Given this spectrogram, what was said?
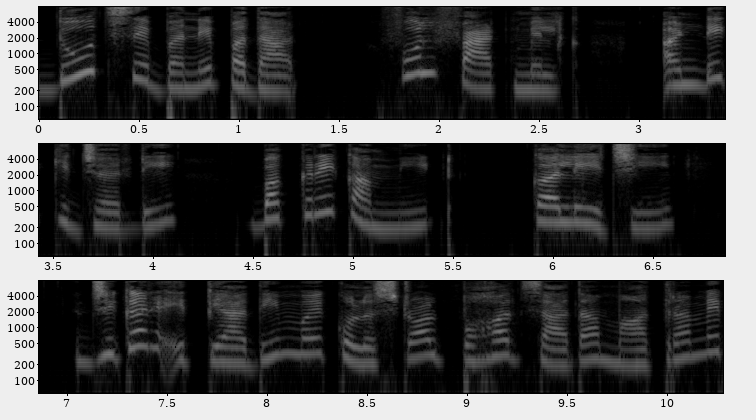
दूध से बने पदार्थ, फुल फैट मिल्क, अंडे की जर्डी बकरे का मीट, कलेजी, जिगर इत्यादि में कोलेस्ट्रॉल बहुत ज़्यादा मात्रा में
